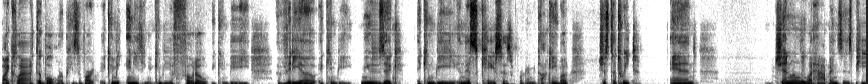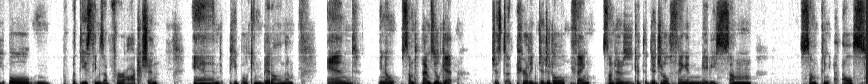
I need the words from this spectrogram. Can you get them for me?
by collectible or piece of art, it can be anything. It can be a photo, it can be a video, it can be music, it can be, in this case, as we're going to be talking about, just a tweet. And generally, what happens is people put these things up for auction and people can bid on them. And, you know, sometimes you'll get just a purely digital thing. Sometimes you get the digital thing and maybe some something else,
